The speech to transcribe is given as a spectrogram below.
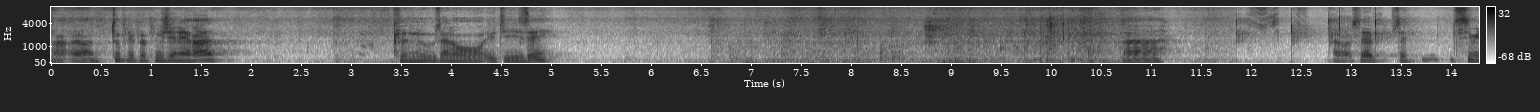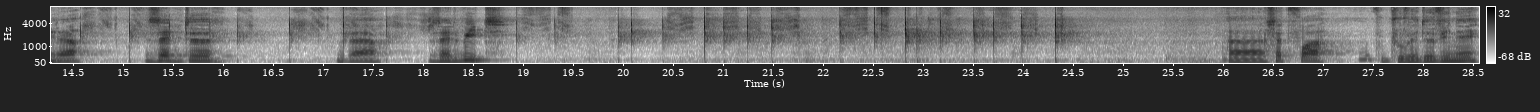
un, un tout petit peu plus général que nous allons utiliser, Euh, alors, c'est similaire. Z2 vers Z8. Euh, cette fois, vous pouvez deviner,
